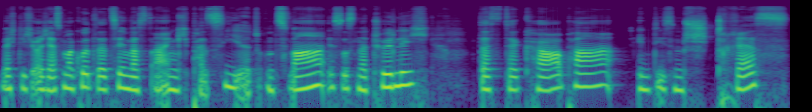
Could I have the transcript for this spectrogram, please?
möchte ich euch erstmal kurz erzählen, was da eigentlich passiert. Und zwar ist es natürlich, dass der Körper in diesem Stress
